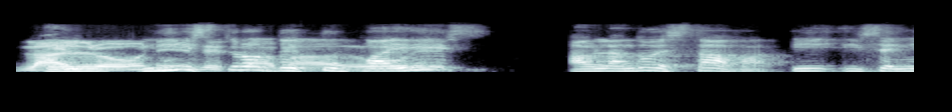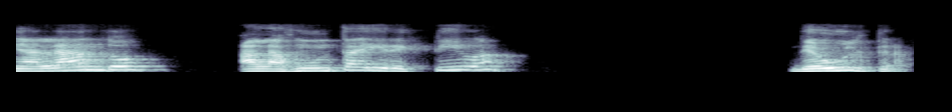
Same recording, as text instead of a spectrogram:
Ladrones, el ministro de tu país hablando de estafa y, y señalando a la junta directiva de Ultra.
